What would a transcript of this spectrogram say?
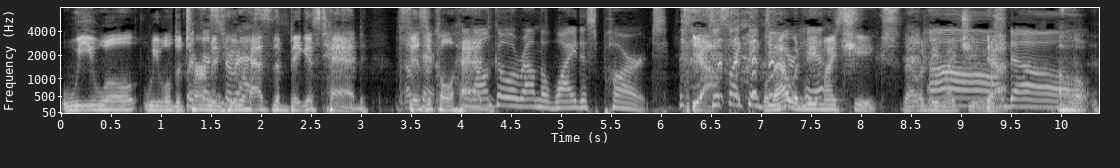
we will we will determine who rest. has the biggest head, physical and head. And I'll go around the widest part. Yeah. Just like they do that your would be my cheeks. That would be my Oh, cheeks. Yeah. no. Oh,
